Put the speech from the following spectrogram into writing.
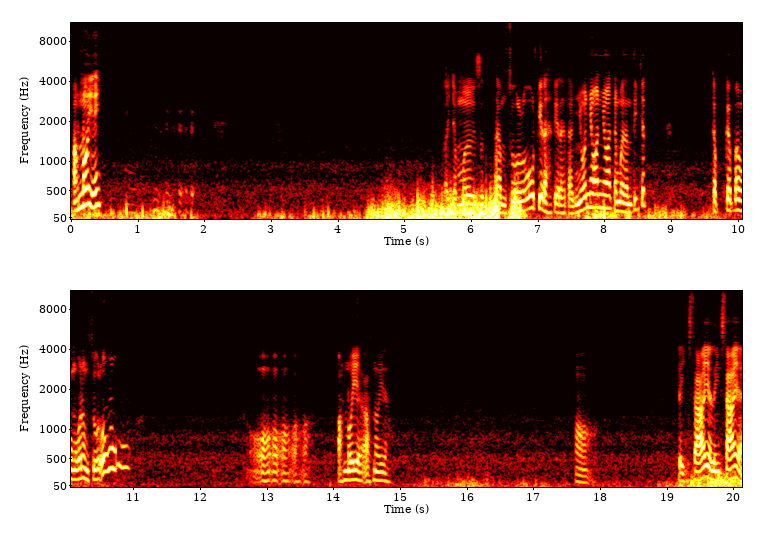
Ờ, nói vậy Rồi cho mơ tầm xua lỗ. Tiết à, tiết à, nhó nhó nhó cho mơ tầm tích chất. Cập cập bằng bố tầm xua lỗ. Ồ, ồ, ồ, ồ Ờ, nói vậy, ờ, nói vậy. À Ồ. Linh sáu à, linh sáu à.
